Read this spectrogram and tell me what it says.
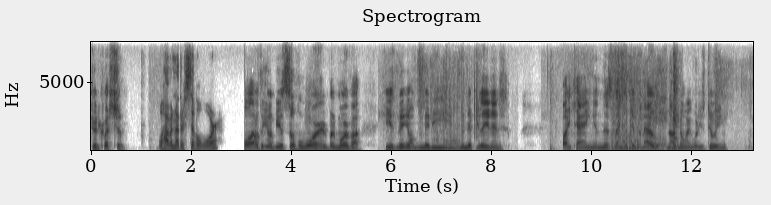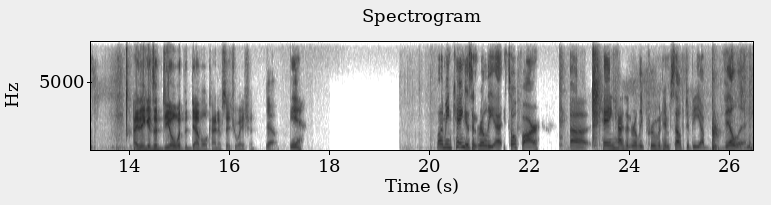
Good question. We'll have another civil war. Well, I don't think it'll be a civil war, but more of a he's been, you know maybe manipulated by Kang in this thing to get them out, not knowing what he's doing. I think it's a deal with the devil kind of situation. Yeah, Yeah. Well, I mean, Kang isn't really uh, so far. Uh, Kang hasn't really proven himself to be a villain.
